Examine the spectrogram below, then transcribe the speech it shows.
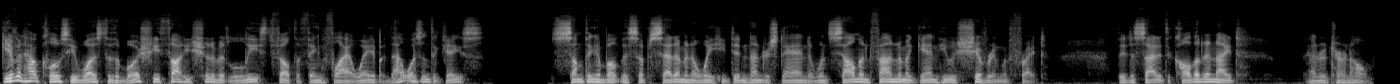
Given how close he was to the bush, he thought he should have at least felt the thing fly away, but that wasn't the case. Something about this upset him in a way he didn't understand, and when Salman found him again, he was shivering with fright. They decided to call it a night and return home.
